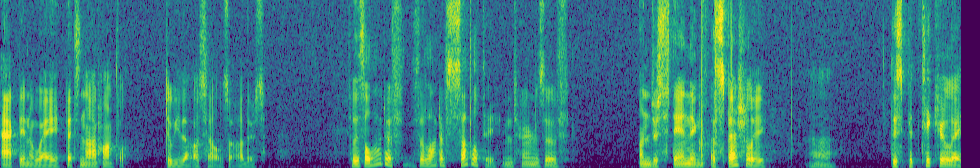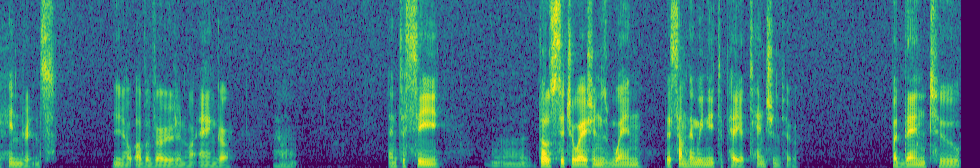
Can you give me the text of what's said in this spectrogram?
act in a way that's not harmful to either ourselves or others. So there's a lot of there's a lot of subtlety in terms of understanding, especially uh, this particular hindrance, you know, of aversion or anger, uh, and to see uh, those situations when there's something we need to pay attention to, but then to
